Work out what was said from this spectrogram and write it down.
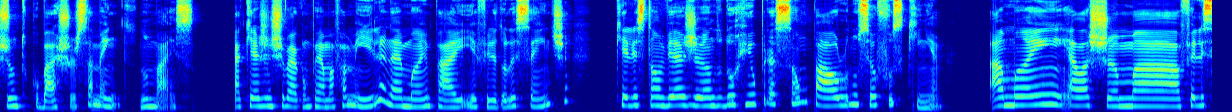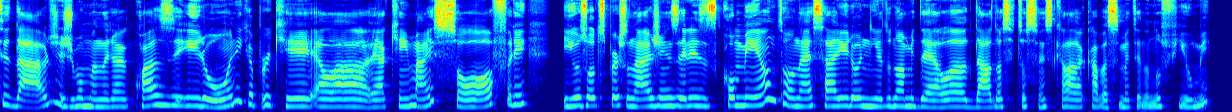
junto com o baixo orçamento e tudo mais. Aqui a gente vai acompanhar uma família, né? Mãe, pai e a filha adolescente, que eles estão viajando do Rio para São Paulo no seu Fusquinha. A mãe, ela chama Felicidade de uma maneira quase irônica, porque ela é a quem mais sofre e os outros personagens, eles comentam nessa né, ironia do nome dela, dado as situações que ela acaba se metendo no filme.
